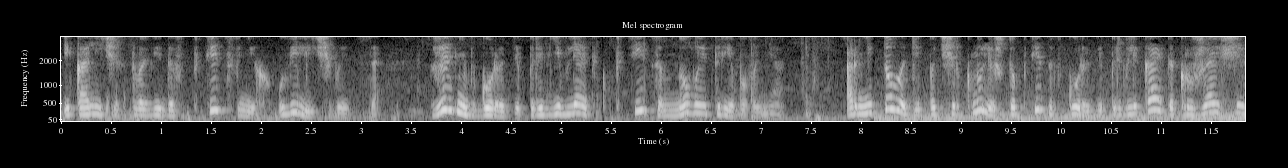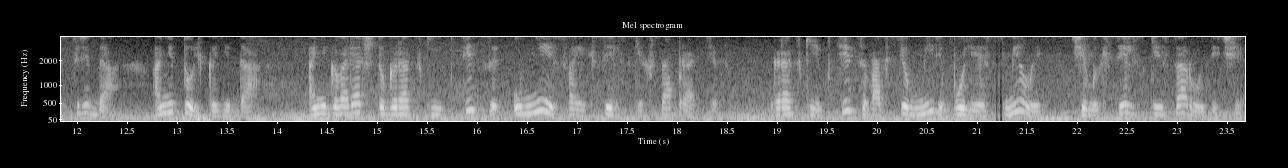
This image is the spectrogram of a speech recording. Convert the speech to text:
И количество видов птиц в них увеличивается. Жизнь в городе предъявляет к птицам новые требования. Орнитологи подчеркнули, что птиц в городе привлекает окружающая среда, а не только еда. Они говорят, что городские птицы умнее своих сельских собратьев. Городские птицы во всем мире более смелы, чем их сельские сородичи.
